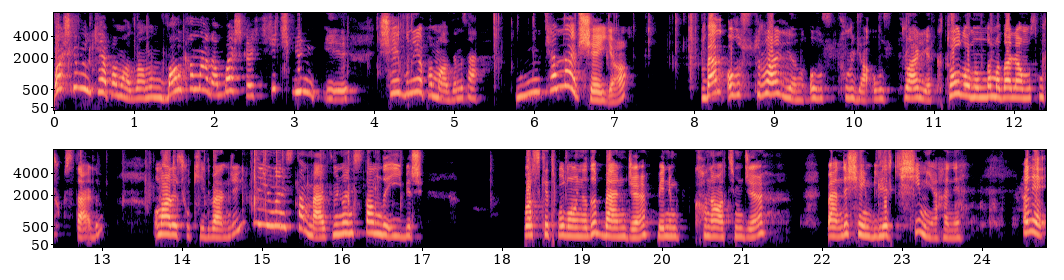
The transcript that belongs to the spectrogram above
Başka bir ülke yapamaz lan. Balkanlardan başka hiçbir e, şey bunu yapamaz ya. Mesela mükemmel bir şey ya. Ben Avustralya'nın, Avusturya, Avustralya kıta olanında madalya almasını çok isterdim. Onlar da çok iyiydi bence. Bir Yunanistan belki. Yunanistan da iyi bir basketbol oynadı bence. Benim kanaatimce. Ben de şeyin bilir kişiyim ya hani. Hani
